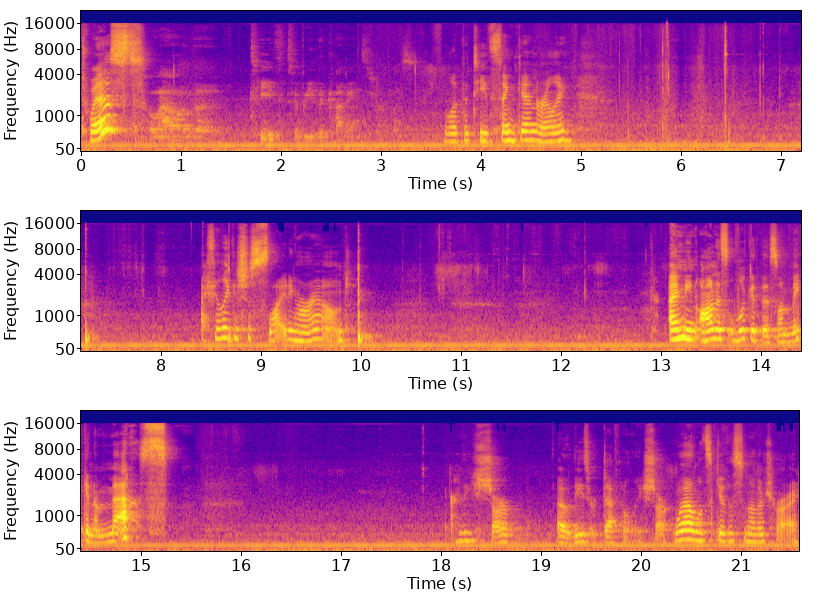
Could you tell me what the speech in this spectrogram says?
Twist? Allow the teeth to be the cutting surface. Let the teeth sink in, really? I feel like it's just sliding around. I mean, honest, look at this. I'm making a mess. Are these sharp? Oh, these are definitely sharp. Well, let's give this another try.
